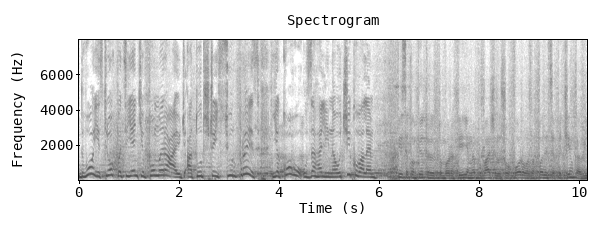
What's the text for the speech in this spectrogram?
Двоє з трьох пацієнтів помирають. А тут ще й сюрприз, якого взагалі не очікували. Після комп'ютерної томографії ми побачили, що у хворого знаходиться печінка в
